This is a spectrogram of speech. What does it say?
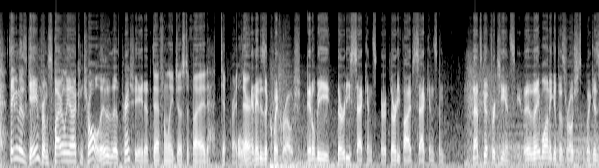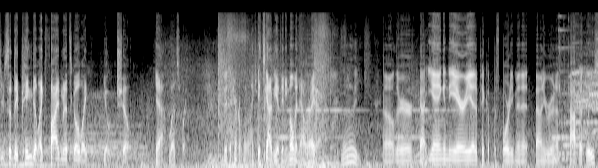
saving this game from spiraling out of control. It was appreciated. Definitely justified tip right Oh, there. And it is a quick Rosh. It'll be 30 seconds or 35 seconds, and that's good for TNC. They, they want to get this Rosh as quick. As you said, they pinged it like five minutes ago, like, yo, chill. Yeah. Let's wait. Like, it's got to be up any moment now, right? Yeah. Oh, they're got Yang in the area to pick up the 40-minute bounty rune at the top at least.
